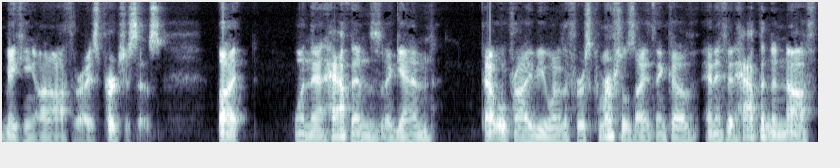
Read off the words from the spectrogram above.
making unauthorized purchases. But when that happens again that will probably be one of the first commercials i think of. And if it happened enough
